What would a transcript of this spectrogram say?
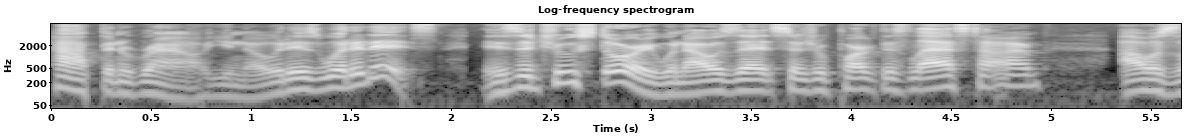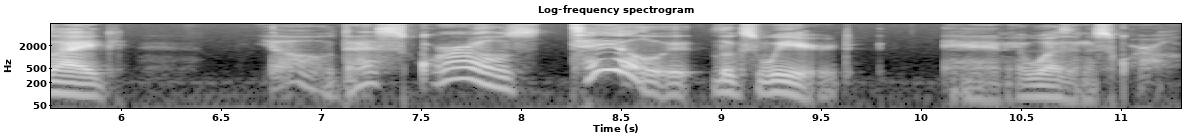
hopping around. You know, it is what it is. It's a true story. When I was at Central Park this last time, I was like, yo, that squirrel's tail it looks weird. And it wasn't a squirrel.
